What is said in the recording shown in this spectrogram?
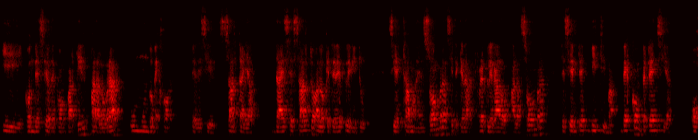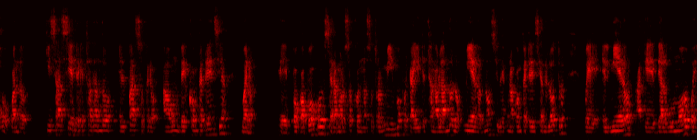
y con deseo de compartir para lograr un mundo mejor. Es decir, salta ya, da ese salto a lo que te dé plenitud. Si estamos en sombra, si te quedas replegado a la sombra, te sientes víctima, ves competencia. Ojo, cuando quizás sientes que estás dando el paso, pero aún ves competencia, bueno, eh, poco a poco ser amorosos con nosotros mismos, porque ahí te están hablando los miedos, ¿no? Si ves una competencia en el otro, pues el miedo a que de algún modo, pues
